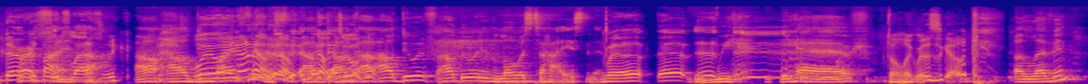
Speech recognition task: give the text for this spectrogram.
All nervous right, since last I'll, week. I'll, I'll do Wait, wait, mine no, no, no, I'll, no, I'll, do it. I'll, I'll do it. I'll do it in lowest to highest. Then Uh, uh, uh, we we have Don't like where this is going. 11,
